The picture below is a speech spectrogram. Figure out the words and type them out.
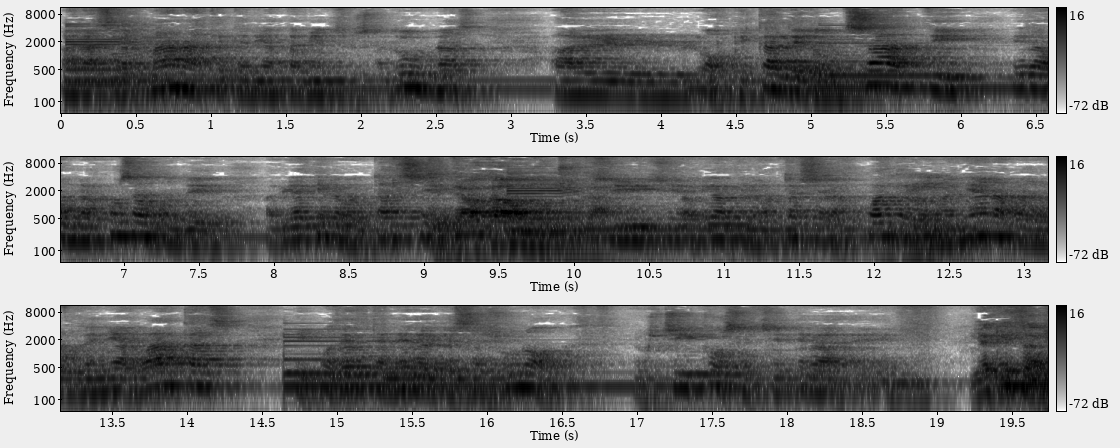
a las hermanas que tenían también sus alumnas, al hospital de Don Sati, era una cosa donde había que levantarse. Se trabajaba mucho, claro. Sí, sí, había que levantarse a las 4 de la mañana para ordeñar vacas y poder tener el desayuno, los chicos, etc. Y aquí estamos,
